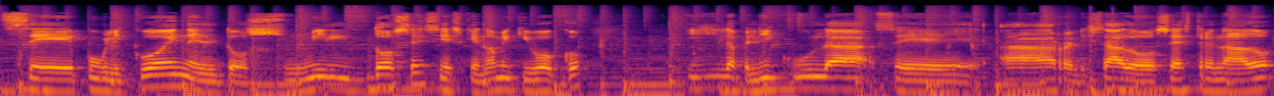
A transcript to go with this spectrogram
se publicó en el 2012, si es que no me equivoco. Y la película se ha realizado o se ha estrenado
